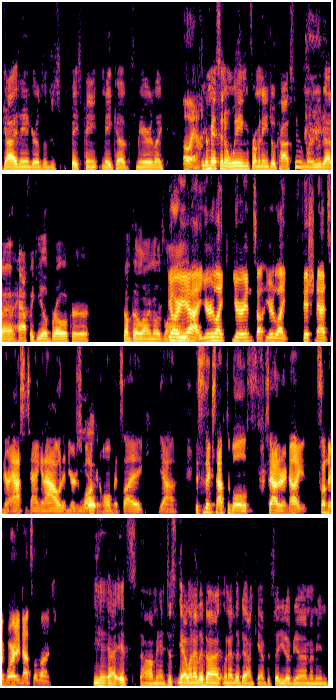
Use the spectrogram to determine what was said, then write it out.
guys and girls will just face paint, makeup, smear. Like, oh yeah, you're missing a wing from an angel costume, or you got a half a heel broke, or something along those lines. Or yeah, you're like you're in some. You're like fishnets, and your ass is hanging out, and you're just yep. walking home. It's like, yeah, this is acceptable Saturday night. Sunday morning, not so much. Yeah, it's oh man, just yeah. When I lived on when I lived on campus at UWM, I mean,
